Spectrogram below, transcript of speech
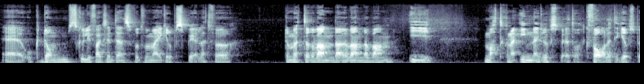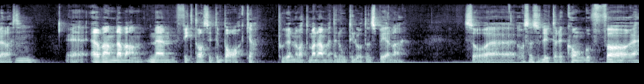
Eh, och de skulle ju faktiskt inte ens fått vara med i gruppspelet för de mötte Rwanda, Rwanda vann i matcherna innan gruppspelet då, kvalet i gruppspelet. Mm. Eh, Rwanda vann men fick dra sig tillbaka på grund av att de hade använt en otillåten spelare. Så, och sen så slutade Kongo före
